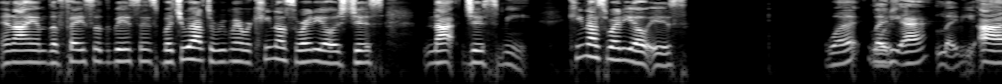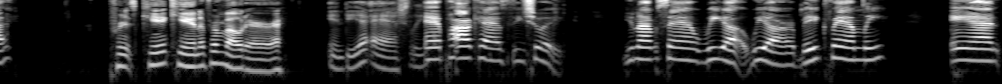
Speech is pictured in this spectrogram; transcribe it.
and I am the face of the business. But you have to remember, Keynotes Radio is just not just me. Keynotes Radio is what? Lady I. Lady I. Prince Ken Ken, a promoter. India Ashley. and podcast Detroit. You know what I'm saying? We are we are a big family, and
